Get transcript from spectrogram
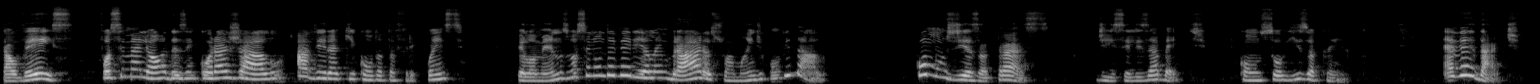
Talvez fosse melhor desencorajá-lo a vir aqui com tanta frequência. Pelo menos você não deveria lembrar a sua mãe de convidá-lo. Como uns dias atrás, disse Elizabeth, com um sorriso acanhado. É verdade.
